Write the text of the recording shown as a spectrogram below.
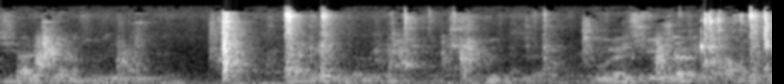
Yasin Başar'dan. Sana da abi. Tamam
